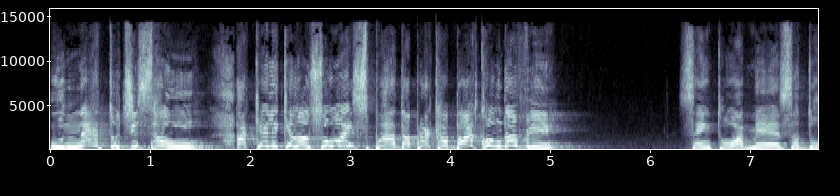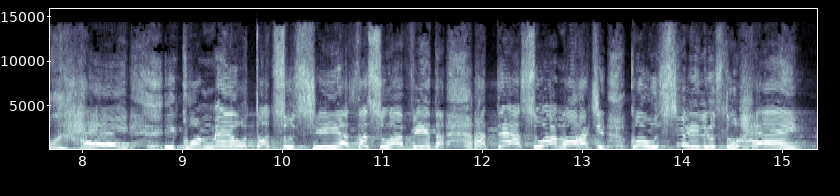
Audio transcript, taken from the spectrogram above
o neto de Saul, aquele que lançou uma espada para acabar com Davi, sentou à mesa do rei e comeu todos os dias da sua vida até a sua morte com os filhos do rei.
